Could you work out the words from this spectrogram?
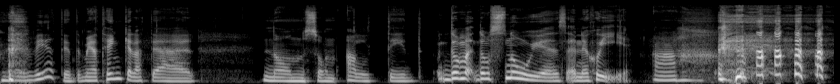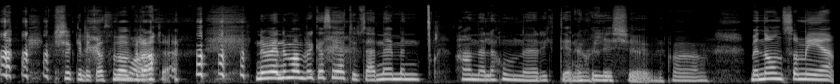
jag vet inte. Men jag tänker att det är någon som alltid... De, de snor ju ens energi. Ah, försöker lika Vad bra. smart nej, men när man brukar säga typ så här, nej men han eller hon är en riktig energitjuv. ja. Men någon som är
